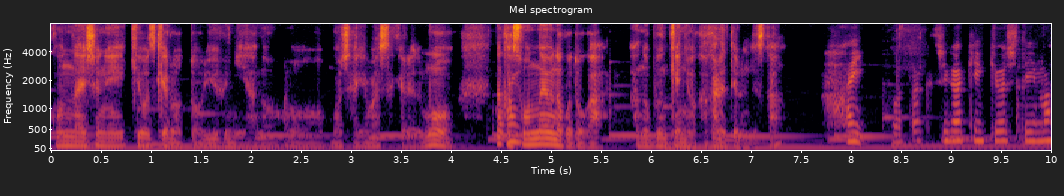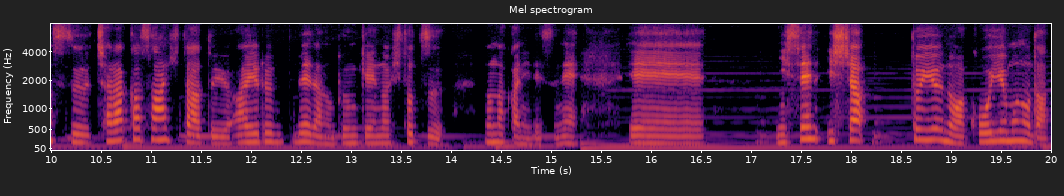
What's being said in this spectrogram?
こんな一緒に気をつけろというふうにあの申し上げましたけれども、なんかそんなようなことが、はい、あの文献には書かれてるんですか？はい、私が研究をしていますチャラカサンヒターというアイルベーダの文献の一つの中にですね、えー、偽医者というのはこういうものだっ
